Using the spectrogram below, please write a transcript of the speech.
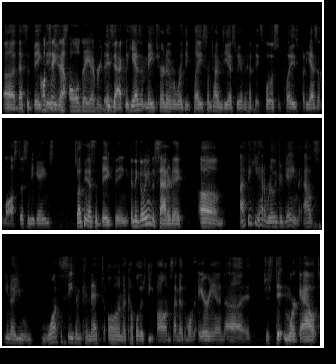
uh, that's a big I'll thing. I'll take that all day, every day. Exactly. He hasn't made turnover worthy plays. Sometimes, yes, we haven't had the explosive plays, but he hasn't lost us any games. So I think that's a big thing. And then going into Saturday, um, I think he had a really good game. Out, you know, you want to see him connect on a couple of those deep bombs. I know the one with Arian. Uh, it, just didn't work out.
